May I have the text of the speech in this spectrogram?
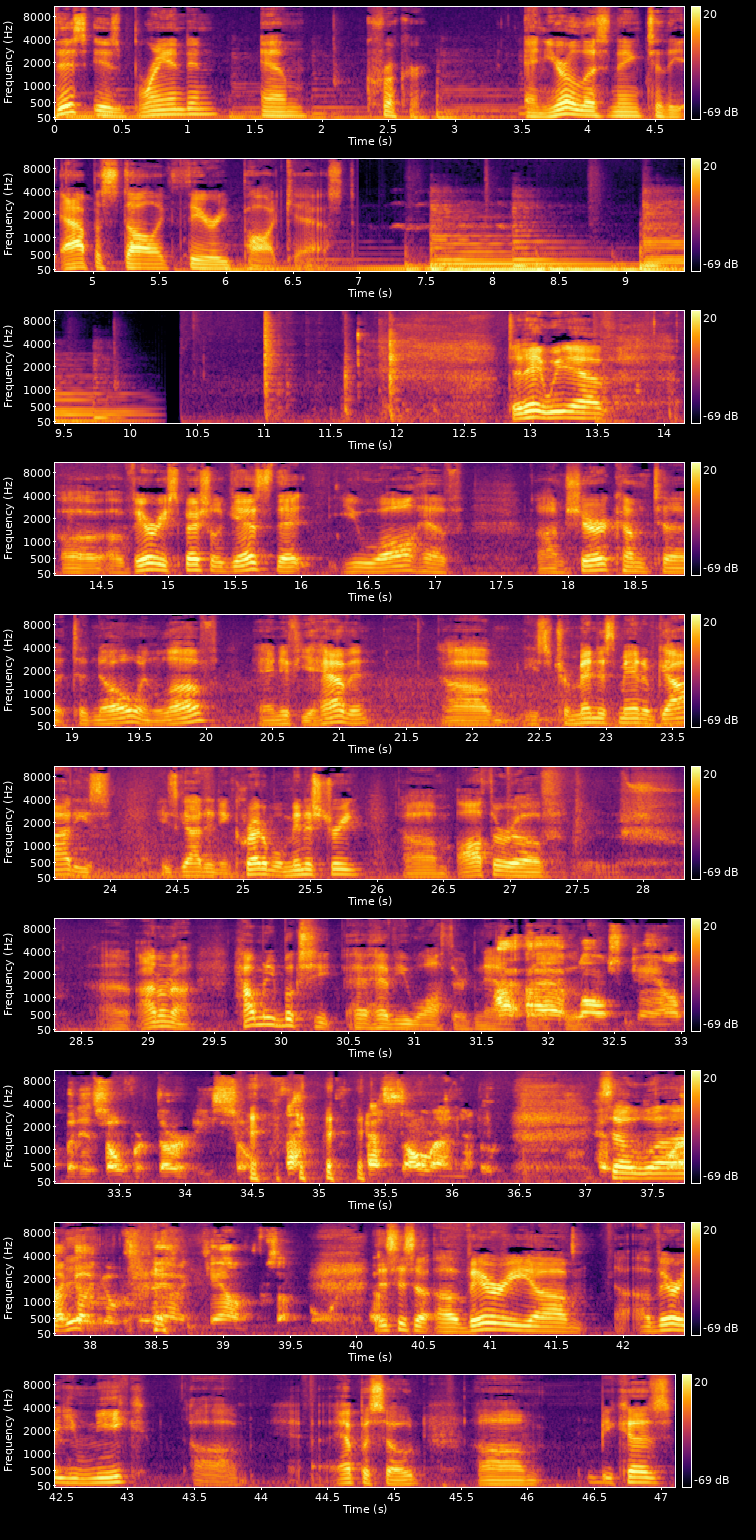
This is Brandon M. Crooker, and you're listening to the Apostolic Theory Podcast. Today we have a, a very special guest that you all have, I'm sure, come to, to know and love. And if you haven't, um, he's a tremendous man of God. He's he's got an incredible ministry. Um, author of I, I don't know how many books have you authored now. I, I have lost count, but it's over thirty. So that's all I know. So, uh, Well, I this- got to go sit down and count them some point. this is a, a very um, a very unique um episode um, because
